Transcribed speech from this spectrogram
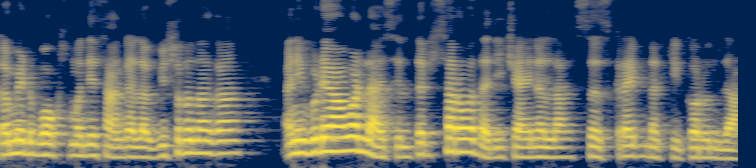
कमेंट बॉक्समध्ये सांगायला विसरू नका. आणि व्हिडिओ आवडला असेल तर सर्वात आधी चॅनलला सबस्क्राईब नक्की करून जा.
